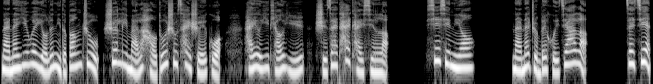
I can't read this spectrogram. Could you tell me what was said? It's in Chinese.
奶奶因为有了你的帮助，顺利买了好多蔬菜水果，还有一条鱼，实在太开心了。谢谢你哦，奶奶准备回家了，再见。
